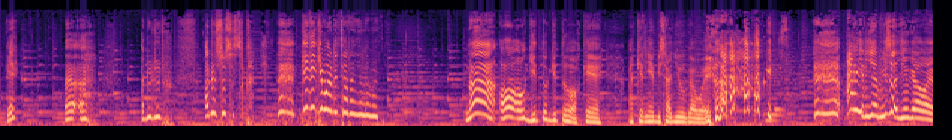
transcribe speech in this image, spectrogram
Oke. Eh, eh. Aduh, aduh, aduh. Aduh, susah sekali. Gini gimana caranya lewat? Nah, oh, oh gitu gitu. Oke. Akhirnya bisa juga, woi. Akhirnya bisa juga, woi.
